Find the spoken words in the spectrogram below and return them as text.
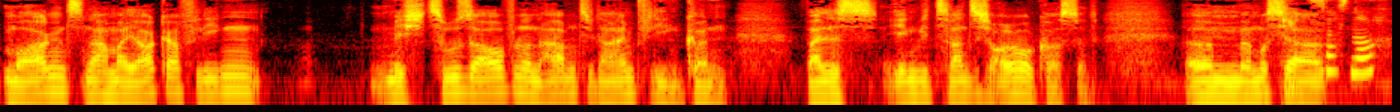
morgens nach Mallorca fliegen, mich zusaufen und abends wieder heimfliegen können, weil es irgendwie 20 Euro kostet. Ähm, man muss Gibt's ja. das noch?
